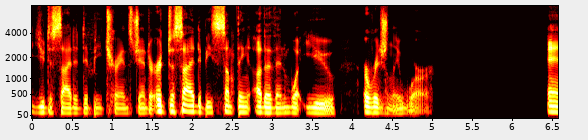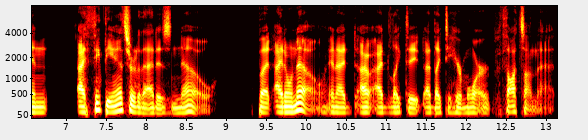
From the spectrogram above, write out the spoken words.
you decided to be transgender or decide to be something other than what you originally were. And I think the answer to that is no, but I don't know, and I'd I, would i would like to I'd like to hear more thoughts on that.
